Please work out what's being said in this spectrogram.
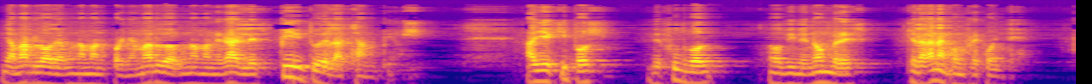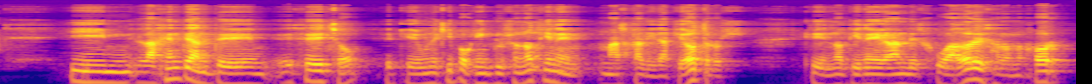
llamarlo de alguna manera, por llamarlo de alguna manera, el espíritu de la Champions. Hay equipos de fútbol, no diré nombres, que la ganan con frecuencia. Y la gente ante ese hecho de que un equipo que incluso no tiene más calidad que otros, que no tiene grandes jugadores a lo mejor,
